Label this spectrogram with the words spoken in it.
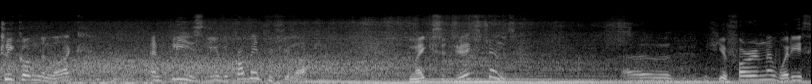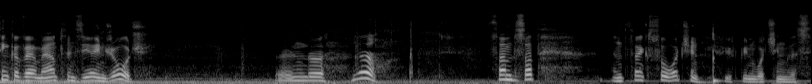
click on the like, and please leave a comment if you like. Make suggestions. Uh, if you're a foreigner, what do you think of our mountains here in George? And uh, yeah, thumbs up and thanks for watching if you've been watching this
